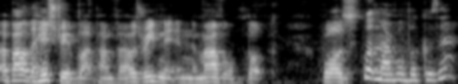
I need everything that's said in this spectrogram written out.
about the history of Black Panther, I was reading it in the Marvel book, was What Marvel book was that?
